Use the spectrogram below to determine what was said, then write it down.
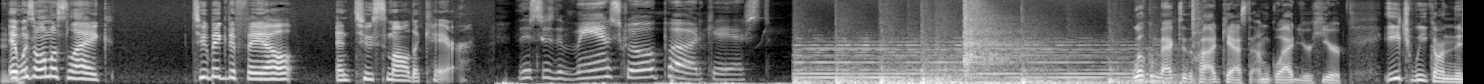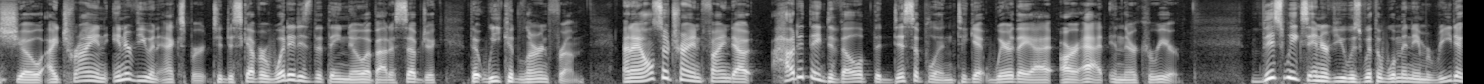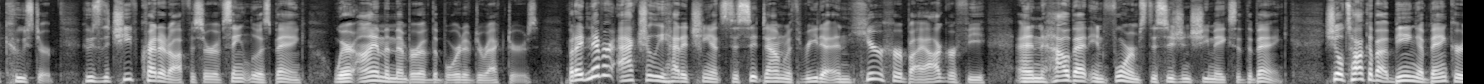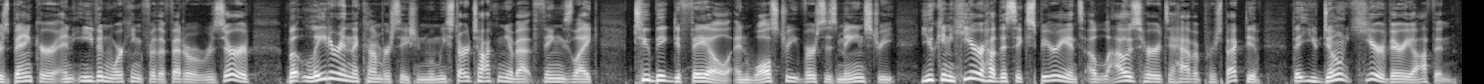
It mm-hmm. was almost like too big to fail and too small to care. This is the Vance Crowe Podcast. Welcome back to the podcast. I'm glad you're here. Each week on this show, I try and interview an expert to discover what it is that they know about a subject that we could learn from. And I also try and find out how did they develop the discipline to get where they are at in their career. This week's interview was with a woman named Rita Kuster, who's the chief credit officer of St. Louis Bank, where I am a member of the board of directors. But I'd never actually had a chance to sit down with Rita and hear her biography and how that informs decisions she makes at the bank. She'll talk about being a banker's banker and even working for the Federal Reserve, but later in the conversation, when we start talking about things like too Big to Fail and Wall Street versus Main Street, you can hear how this experience allows her to have a perspective that you don't hear very often.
